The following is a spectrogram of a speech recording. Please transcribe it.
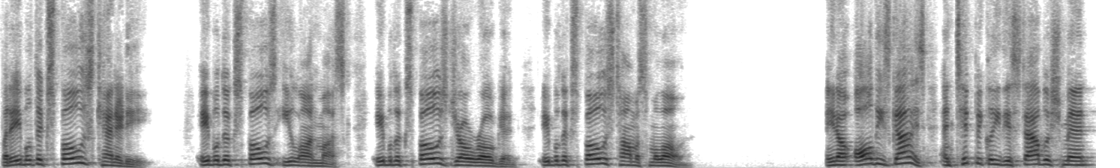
but able to expose Kennedy, able to expose Elon Musk, able to expose Joe Rogan, able to expose Thomas Malone. You know all these guys, and typically the establishment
